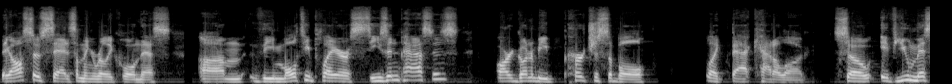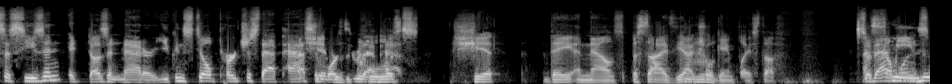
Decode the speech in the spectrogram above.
they also said something really cool in this. Um, the multiplayer season passes are going to be purchasable, like back catalog. So if you miss a season, it doesn't matter. You can still purchase that pass shit and work through that pass. coolest shit they announced besides the actual gameplay stuff. So As that means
